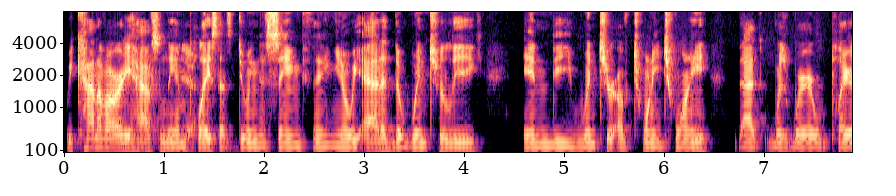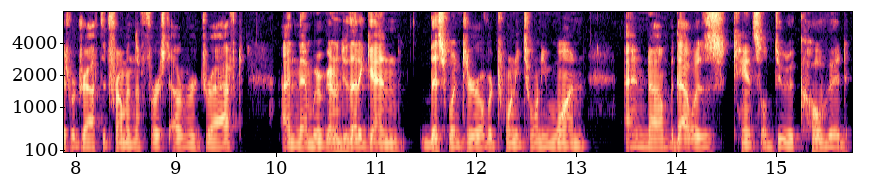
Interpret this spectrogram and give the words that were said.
we kind of already have something in yeah. place that's doing the same thing. You know, we added the Winter League in the winter of 2020. That was where players were drafted from in the first ever draft, and then we were going to do that again this winter over 2021, and um, but that was canceled due to COVID.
